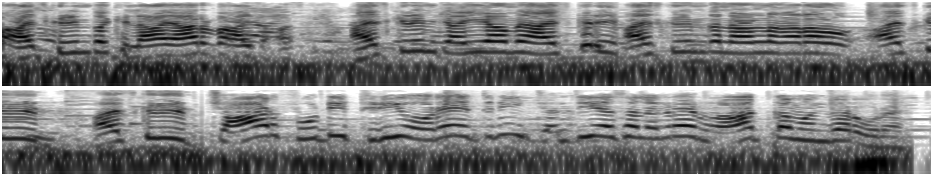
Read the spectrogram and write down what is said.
आइसक्रीम तो खिला यार आइसक्रीम चाहिए हमें आइसक्रीम आइसक्रीम का नाम लगा रहा हूँ आइसक्रीम आइसक्रीम। चार फोर्टी थ्री हो रहे हैं इतनी जल्दी ऐसा लग रहा है रात का मंजर हो रहा है।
